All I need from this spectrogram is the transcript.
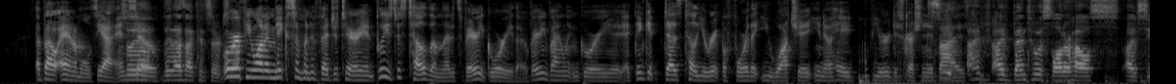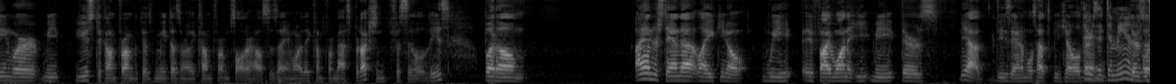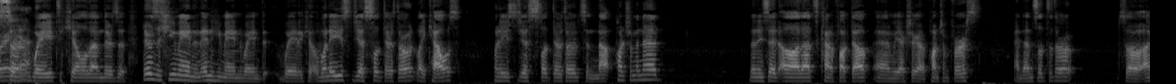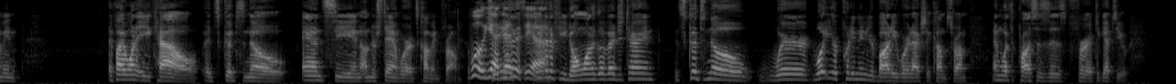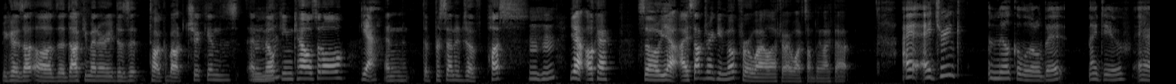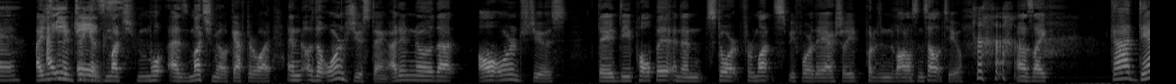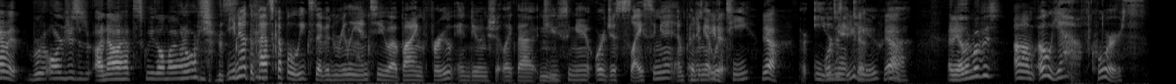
About animals yeah and So, so yeah, that's not considered. Or snuff. if you want to make someone a vegetarian, please just tell them that it's very gory, though. Very violent and gory. I think it does tell you right before that you watch it, you know, hey, viewer discretion See, advised. I've I've been to a slaughterhouse. I've seen where meat used to come from because meat doesn't really come from slaughterhouses anymore. They come from mass production facilities. But um, I understand that. Like you know, we if I want to eat meat, there's yeah, these animals have to be killed. There's a demand There's for a it, certain yeah. way to kill them. There's a there's a humane and inhumane way way to kill. When they used to just slit their throat like cows, when they used to just slit their throats and not punch them in the head. Then they said, "Oh, that's kind of fucked up, and we actually got to punch them first, and then slit the throat." So, I mean, if I want to eat cow, it's good to know and see and understand where it's coming from. Well, yeah, So even, if, yeah. even if you don't want to go vegetarian, it's good to know where what you're putting in your body, where it actually comes from, and what the process is for it to get to you. Because uh, uh, the documentary does it talk about chickens and Mm-hmm. milking cows at all, yeah. and the percentage of pus. hmm Yeah, okay. So yeah, I stopped drinking milk for a while after I watched something like that. I, I drink milk a little bit. I do. Uh, I just I didn't drink eggs. as much mo- as much milk after a while. And uh, the orange juice thing, I didn't know that all orange juice they depulp it and then store it for months before they actually put it in the bottles and sell it to you. I was like, God damn it! Orange juice is. I now I have to squeeze all my own orange juice. You know, the past couple of weeks, I've been really into uh, buying fruit and doing shit like that, juicing it or just slicing it and putting Mm. just it with it. tea yeah. or eating Or it eat too. it. Yeah. Any other movies? Um. Oh yeah, of course.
